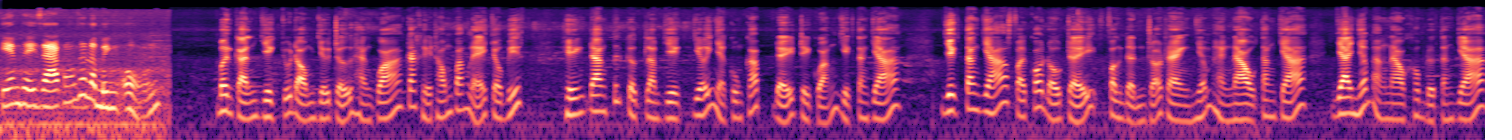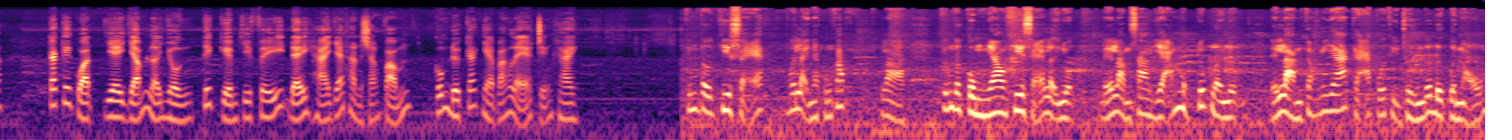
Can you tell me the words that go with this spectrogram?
thì em thấy giá cũng rất là bình ổn. Bên cạnh việc chủ động dự trữ hàng hóa, các hệ thống bán lẻ cho biết hiện đang tích cực làm việc với nhà cung cấp để trì quản việc tăng giá. Việc tăng giá phải có độ trễ, phân định rõ ràng nhóm hàng nào tăng giá và nhóm hàng nào không được tăng giá. Các kế hoạch về giảm lợi nhuận, tiết kiệm chi phí để hạ giá thành sản phẩm cũng được các nhà bán lẻ triển khai. Chúng tôi chia sẻ với lại nhà cung cấp là chúng tôi cùng nhau chia sẻ lợi nhuận để làm sao giảm một chút lợi nhuận để làm cho cái giá cả của thị trường nó được bình ổn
